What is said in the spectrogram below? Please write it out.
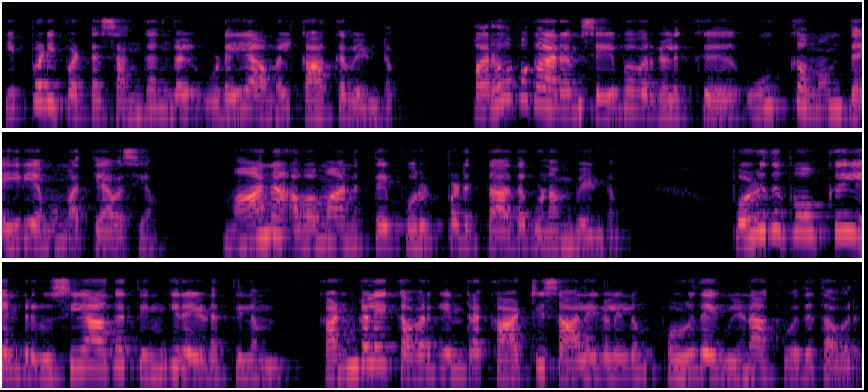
இப்படிப்பட்ட சங்கங்கள் உடையாமல் காக்க வேண்டும். பரோபகாரம் செய்பவர்களுக்கு ஊக்கமும் தைரியமும் அத்தியாவசியம். மான அவமானத்தை பொருட்படுத்தாத குணம் வேண்டும். பொழுதுபோக்கு என்று ருசியாக தின்கிற இடத்திலும் கண்களை கவர்கின்ற காட்சி சாலைகளிலும் பொழுதை வீணாக்குவது தவறு.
